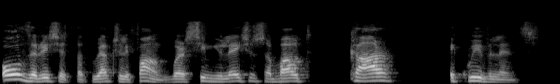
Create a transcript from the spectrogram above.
all the research that we actually found were simulations about car equivalents,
